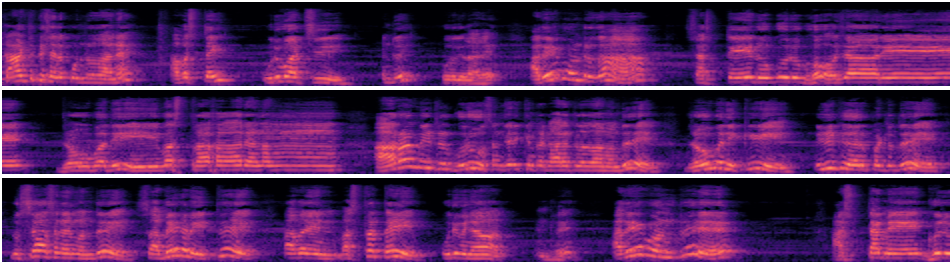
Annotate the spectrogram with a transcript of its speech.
காட்டுக்கு செல்லக்கூடியதான அவஸ்தை உருவாச்சு என்று கூறுகிறாரு. அதே போன்றுதான் சஷ்டே குரு போஜாரே திரௌபதி வஸ்திரஹாரணம். ஆறாம் வீட்டில் குரு சஞ்சரிக்கின்ற காலத்தில் தான் வந்து திரௌபதிக்கு இழுக்கு ஏற்பட்டது. துஷாசனன் வந்து சபையில வைத்து அவரின் வஸ்திரத்தை உருவினார் என்று. அதே போன்று अष्टमे குரு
